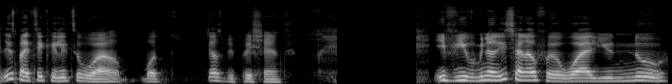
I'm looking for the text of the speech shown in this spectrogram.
This might take a little while, but just be patient. If you've been on this channel for a while, you know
